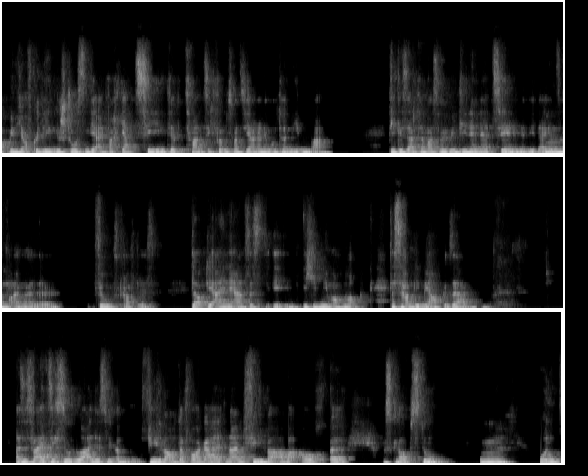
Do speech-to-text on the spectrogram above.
bin ich auf Kollegen gestoßen, die einfach Jahrzehnte, 20, 25 Jahre in dem Unternehmen waren. Die gesagt haben, was will mir die denn erzählen, wenn die da jetzt mhm. auf einmal äh, Führungskraft ist? Glaubt die einen ernstes, ich nehme auch nur, das haben die mir auch gesagt. Also es war jetzt nicht so nur alles, ähm, viel war unter vorgehaltener Hand, viel war aber auch, äh, was glaubst du? Mhm. Und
